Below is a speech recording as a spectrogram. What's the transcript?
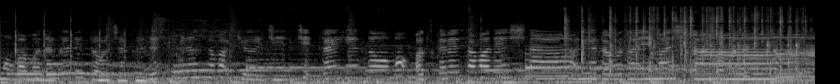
もう間もなくで到着です皆様今日一日大変どうもお疲れ様でしたありがとうございました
